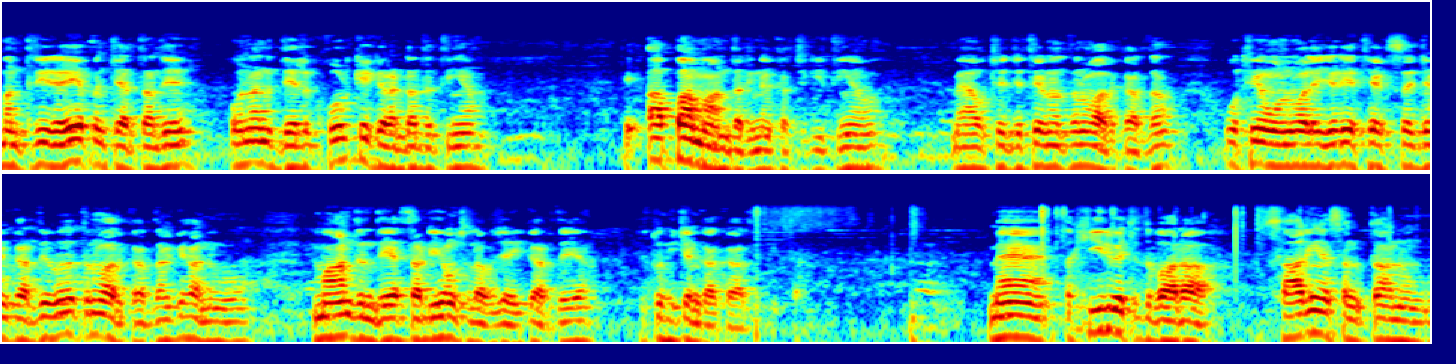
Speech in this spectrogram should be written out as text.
ਮੰਤਰੀ ਰਹੇ ਆ ਪੰਚਾਇਤਾਂ ਦੇ, ਉਹਨਾਂ ਨੇ ਦਿਲ ਖੋਲ ਕੇ ਗਰਾਂਟਾਂ ਦਿੱਤੀਆਂ। ਤੇ ਆਪਾਂ ਇਮਾਨਦਾਰੀ ਨਾਲ ਖਰਚ ਕੀਤੀਆਂ ਵਾ। ਮੈਂ ਉੱਥੇ ਜਿੱਥੇ ਉਹਨਾਂ ਦਾ ਧੰਨਵਾਦ ਕਰਦਾ, ਉੱਥੇ ਆਉਣ ਵਾਲੇ ਜਿਹੜੇ ਇੱਥੇ ਐਕਸਰਸਾਈਜ਼ਾਂ ਕਰਦੇ, ਉਹਨਾਂ ਦਾ ਧੰਨਵਾਦ ਕਰਦਾ ਕਿ ਸਾਨੂੰ ਉਹ ਮਾਣ ਦਿੰਦੇ ਆ, ਸਾਡੀ ਹੌਸਲਾ ਅਫਜ਼ਾਈ ਕਰਦੇ ਆ ਕਿ ਤੁਸੀਂ ਚੰਗਾ ਕਾਰਜ ਕੀਤਾ। ਮੈਂ ਅਖੀਰ ਵਿੱਚ ਦੁਬਾਰਾ ਸਾਰੀਆਂ ਸੰਗਤਾਂ ਨੂੰ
